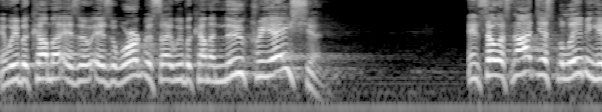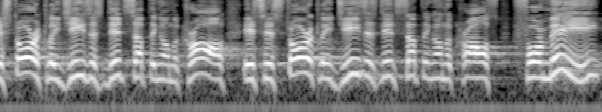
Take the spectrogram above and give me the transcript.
and we become, a, as, a, as the word would say, we become a new creation. And so it's not just believing historically Jesus did something on the cross, it's historically Jesus did something on the cross for me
